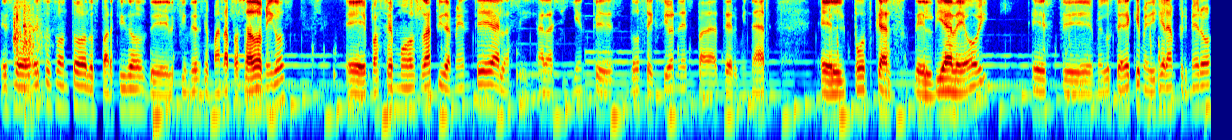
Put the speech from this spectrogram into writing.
eso esos son todos los partidos del fin de semana pasado amigos. Eh, pasemos rápidamente a las a las siguientes dos secciones para terminar el podcast del día de hoy. Este, me gustaría que me dijeran primero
